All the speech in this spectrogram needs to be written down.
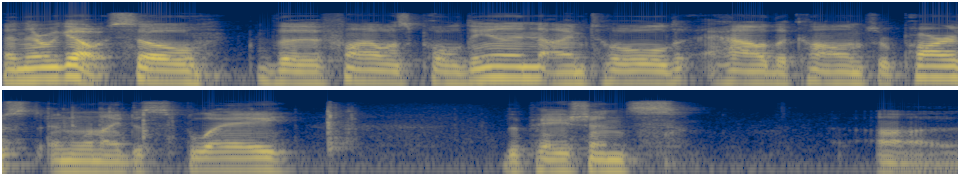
And there we go. So the file was pulled in. I'm told how the columns were parsed, and when I display the patients, uh,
